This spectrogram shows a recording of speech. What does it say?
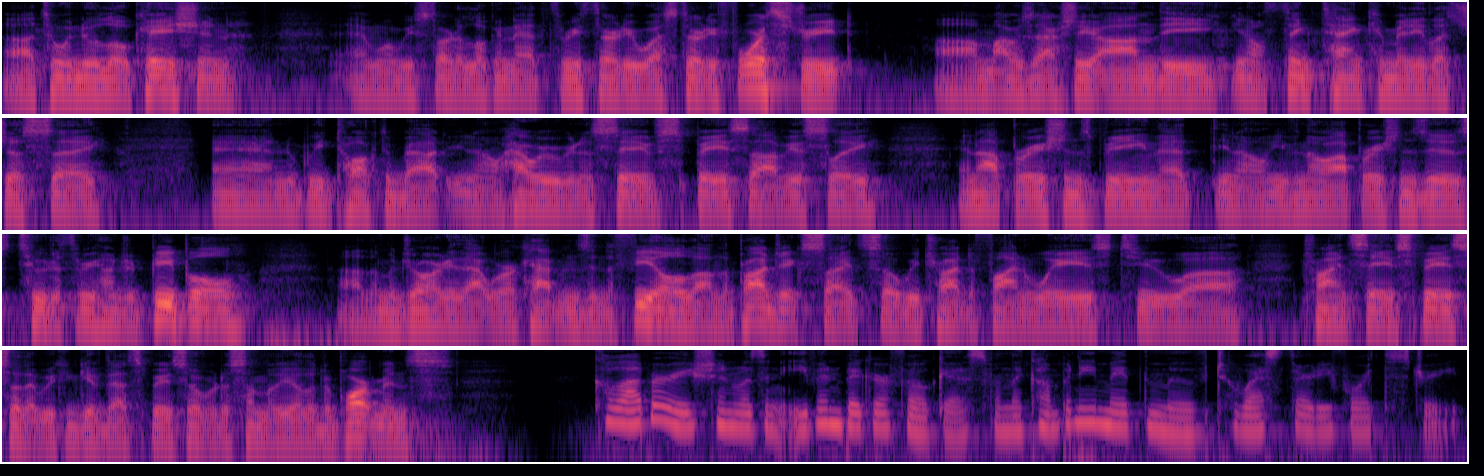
uh, to a new location. And when we started looking at 330 West 34th Street, um, I was actually on the you know think tank committee, let's just say, and we talked about you know how we were going to save space, obviously, and operations being that you know even though operations is two to three hundred people, uh, the majority of that work happens in the field on the project site. So we tried to find ways to uh, try and save space so that we could give that space over to some of the other departments. Collaboration was an even bigger focus when the company made the move to West 34th Street.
